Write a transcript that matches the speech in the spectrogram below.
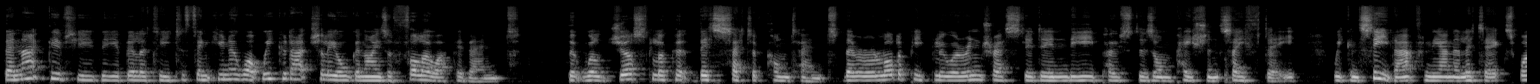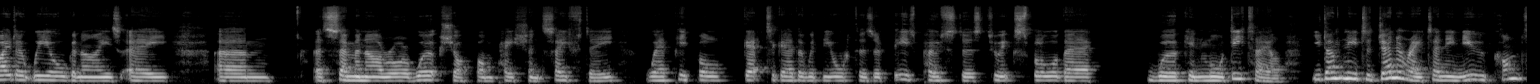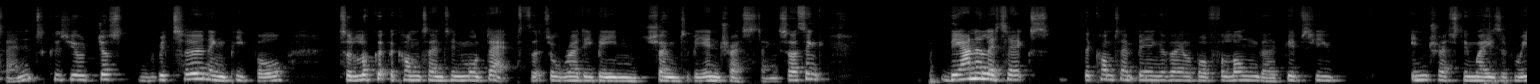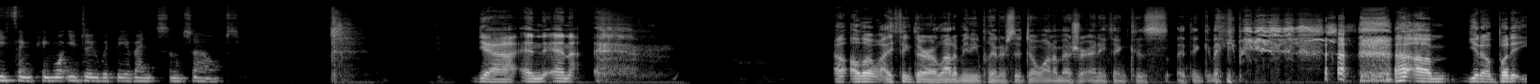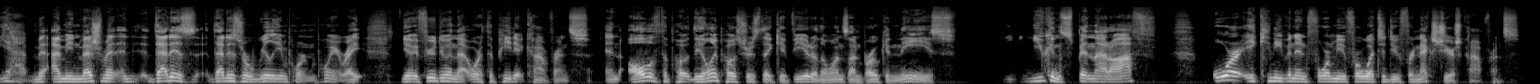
then that gives you the ability to think, you know what, we could actually organize a follow up event that will just look at this set of content. There are a lot of people who are interested in the e posters on patient safety. We can see that from the analytics. Why don't we organize a um, a seminar or a workshop on patient safety where people get together with the authors of these posters to explore their work in more detail. You don't need to generate any new content because you're just returning people to look at the content in more depth that's already been shown to be interesting. So I think the analytics, the content being available for longer, gives you interesting ways of rethinking what you do with the events themselves. Yeah, and and uh, although I think there are a lot of meeting planners that don't want to measure anything because I think they um, you know, but it, yeah, I mean, measurement, and that is that is a really important point, right? You know, if you're doing that orthopedic conference and all of the po- the only posters that get viewed are the ones on broken knees, you can spin that off, or it can even inform you for what to do for next year's conference.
